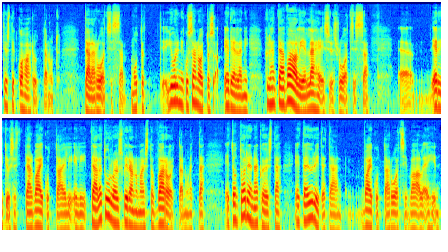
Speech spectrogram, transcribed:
tietysti kohahduttanut täällä Ruotsissa, mutta juuri niin kuin sanoit tuossa edellä, niin kyllähän tämä vaalien läheisyys Ruotsissa – erityisesti täällä vaikuttaa. Eli, eli täällä turvallisuusviranomaiset on varoittanut, että, että on todennäköistä, että yritetään vaikuttaa Ruotsin vaaleihin.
